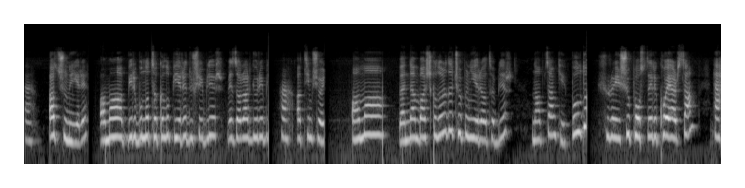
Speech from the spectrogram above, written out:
Heh, at şunu yere. Ama biri buna takılıp yere düşebilir ve zarar görebilir. Heh, atayım şöyle. Ama benden başkaları da çöpün yere atabilir. Ne yapsam ki? Buldum. Şuraya şu posteri koyarsam heh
